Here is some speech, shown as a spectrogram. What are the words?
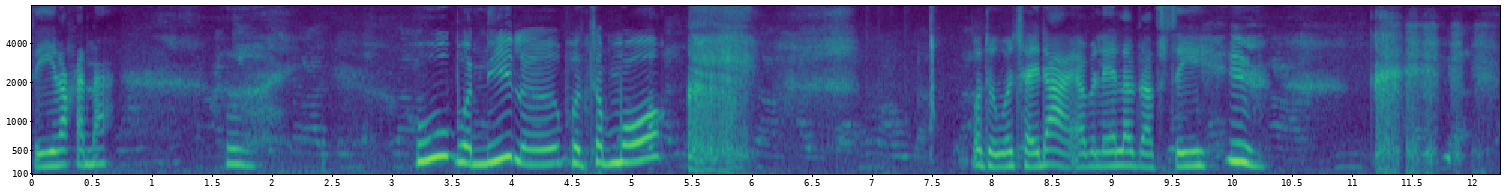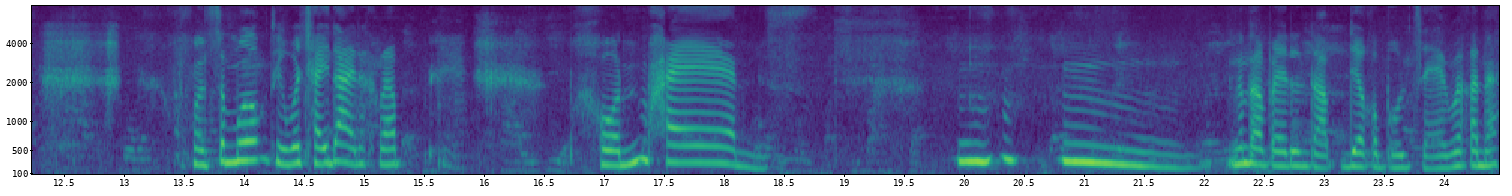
สีแล้วกันนะเฮ้ยหูบนนี้เลยผลสโมก ก็ถือว่าใช้ได้ เอาไปเลยระดับสีผลสโมกถือว่าใช้ได้นะครับ ผลแพนงั้นเราไประดับเดียวกับผลแสงแล้วกันนะ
